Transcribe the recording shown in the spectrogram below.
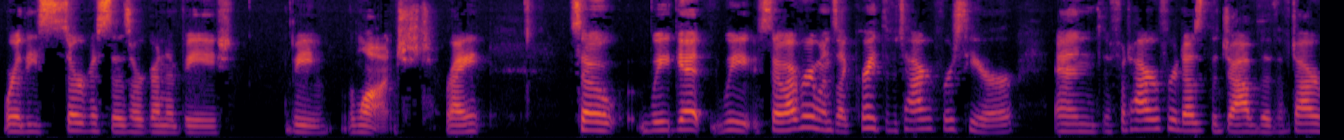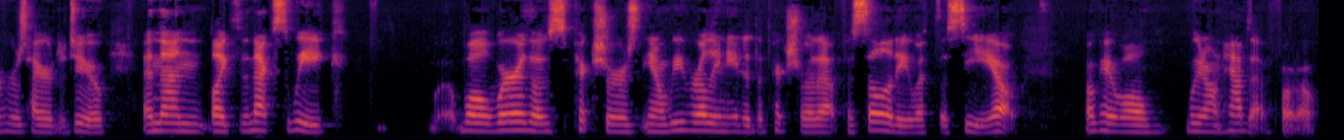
where these services are going to be be launched right? So we get we so everyone's like great the photographer's here and the photographer does the job that the photographer is hired to do. And then like the next week well where are those pictures? You know we really needed the picture of that facility with the ceo okay well we don't have that photo.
